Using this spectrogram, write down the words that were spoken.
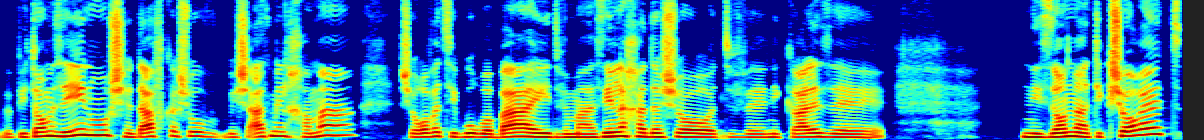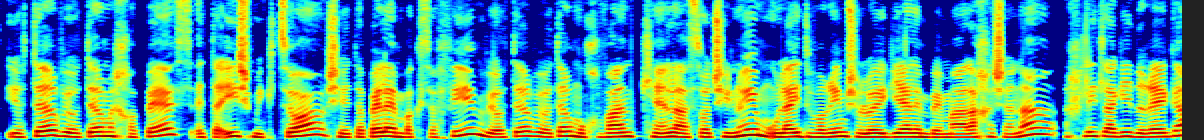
ופתאום זיהינו שדווקא שוב, בשעת מלחמה, שרוב הציבור בבית ומאזין לחדשות, ונקרא לזה ניזון מהתקשורת, יותר ויותר מחפש את האיש מקצוע שיטפל להם בכספים, ויותר ויותר מוכוון כן לעשות שינויים, אולי דברים שלא הגיע אליהם במהלך השנה, החליט להגיד, רגע,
